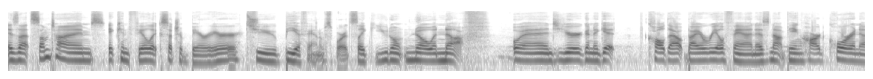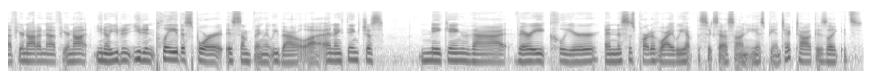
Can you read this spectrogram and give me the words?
is that sometimes it can feel like such a barrier to be a fan of sports. Like you don't know enough, and you're gonna get called out by a real fan as not being hardcore enough. You're not enough. You're not. You know, you didn't you didn't play the sport is something that we battle a lot, and I think just making that very clear and this is part of why we have the success on ESPN TikTok is like it's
